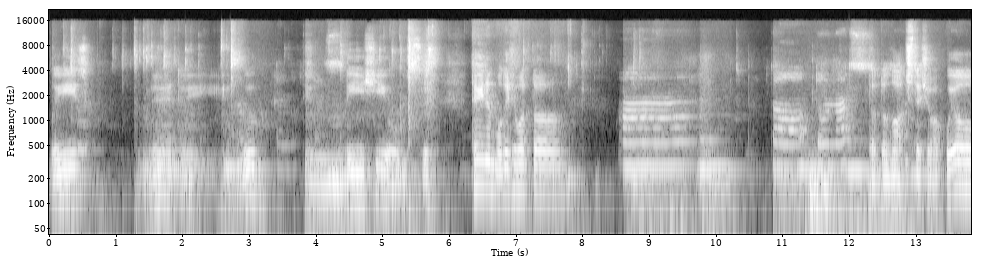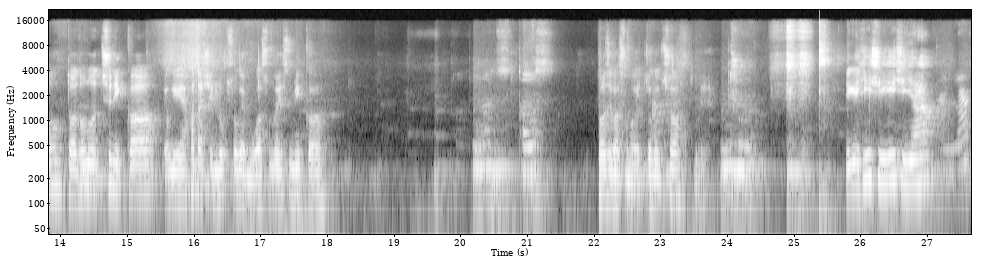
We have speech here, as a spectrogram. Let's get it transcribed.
please. 네, they look delicious. 테이는 뭐 드셔봤다? 도넛 되셔왔고요. 더 도넛이니까 여기 하다시 룩 속에 뭐가 숨어 있습니까? Donuts. Those 더즈가 숨어 있죠, 그렇죠? 네. 이게 히시 히시냐? 아니야?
